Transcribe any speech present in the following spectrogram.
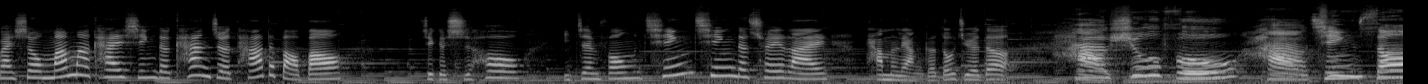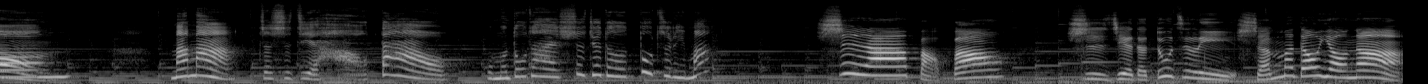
怪兽妈妈开心的看着它的宝宝。这个时候，一阵风轻轻的吹来，他们两个都觉得好舒服，好轻松。妈妈，这世界好大哦！我们都在世界的肚子里吗？是啊，宝宝，世界的肚子里什么都有呢。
